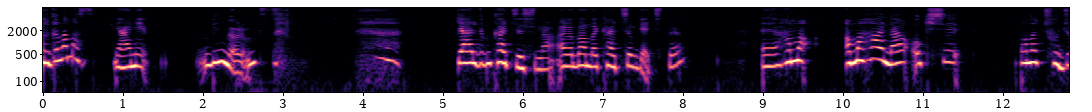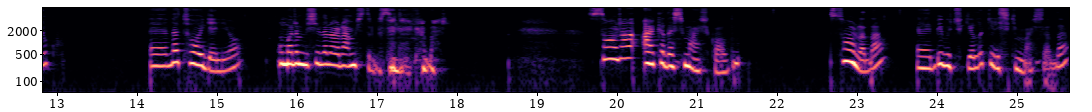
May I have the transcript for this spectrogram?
ırgalamaz. Yani bilmiyorum. Geldim kaç yaşına. Aradan da kaç yıl geçti. Ee, ama ama hala o kişi bana çocuk e, ve toy geliyor. Umarım bir şeyler öğrenmiştir bu seneye kadar. Sonra arkadaşıma aşık oldum. Sonra da e, bir buçuk yıllık ilişkim başladı.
